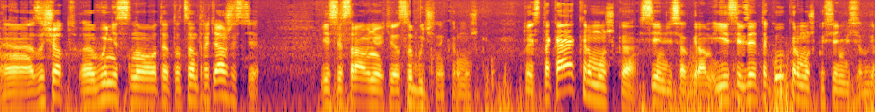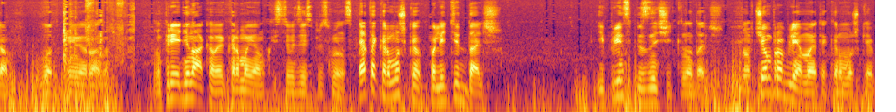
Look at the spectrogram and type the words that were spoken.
Э, За счет э, вынесенного вот этого центра тяжести, если сравнивать ее с обычной кормушкой. То есть такая кормушка 70 грамм, и если взять такую кормушку 70 грамм, вот, она, ну, при одинаковой кормоемкости, вот здесь плюс-минус, эта кормушка полетит дальше. И, в принципе, значительно дальше. Но в чем проблема этой кормушки?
